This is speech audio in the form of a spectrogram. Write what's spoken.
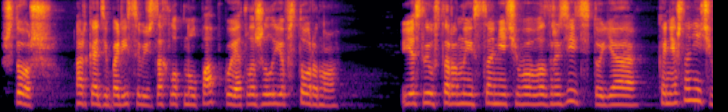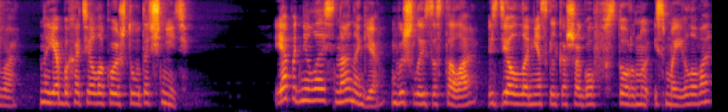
Что ж, Аркадий Борисович захлопнул папку и отложил ее в сторону. Если у стороны истца нечего возразить, то я... Конечно, нечего, но я бы хотела кое-что уточнить. Я поднялась на ноги, вышла из-за стола, сделала несколько шагов в сторону Исмаилова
